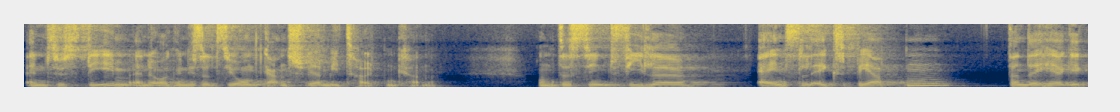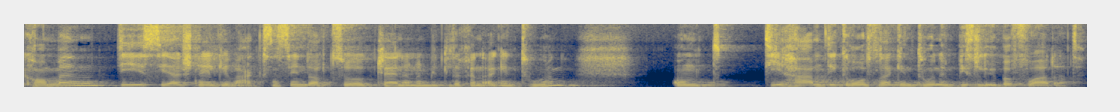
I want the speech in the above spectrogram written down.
ein System, eine Organisation ganz schwer mithalten kann. Und das sind viele Einzelexperten dann dahergekommen, die sehr schnell gewachsen sind, auch zu kleinen und mittleren Agenturen. Und die haben die großen Agenturen ein bisschen überfordert.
